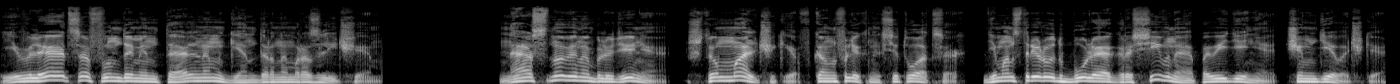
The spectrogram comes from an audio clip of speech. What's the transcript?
является фундаментальным гендерным различием. На основе наблюдения, что мальчики в конфликтных ситуациях демонстрируют более агрессивное поведение, чем девочки,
